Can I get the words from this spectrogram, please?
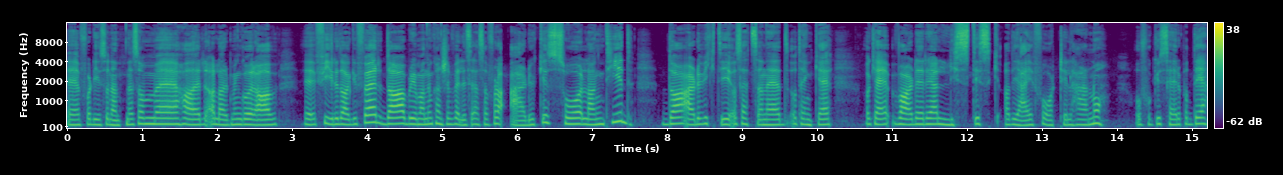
eh, for de studentene som eh, har alarmen går av eh, fire dager før. Da blir man jo kanskje veldig stressa, for da er det jo ikke så lang tid. Da er det viktig å sette seg ned og tenke OK, hva er det realistisk at jeg får til her nå? Og fokusere på det.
